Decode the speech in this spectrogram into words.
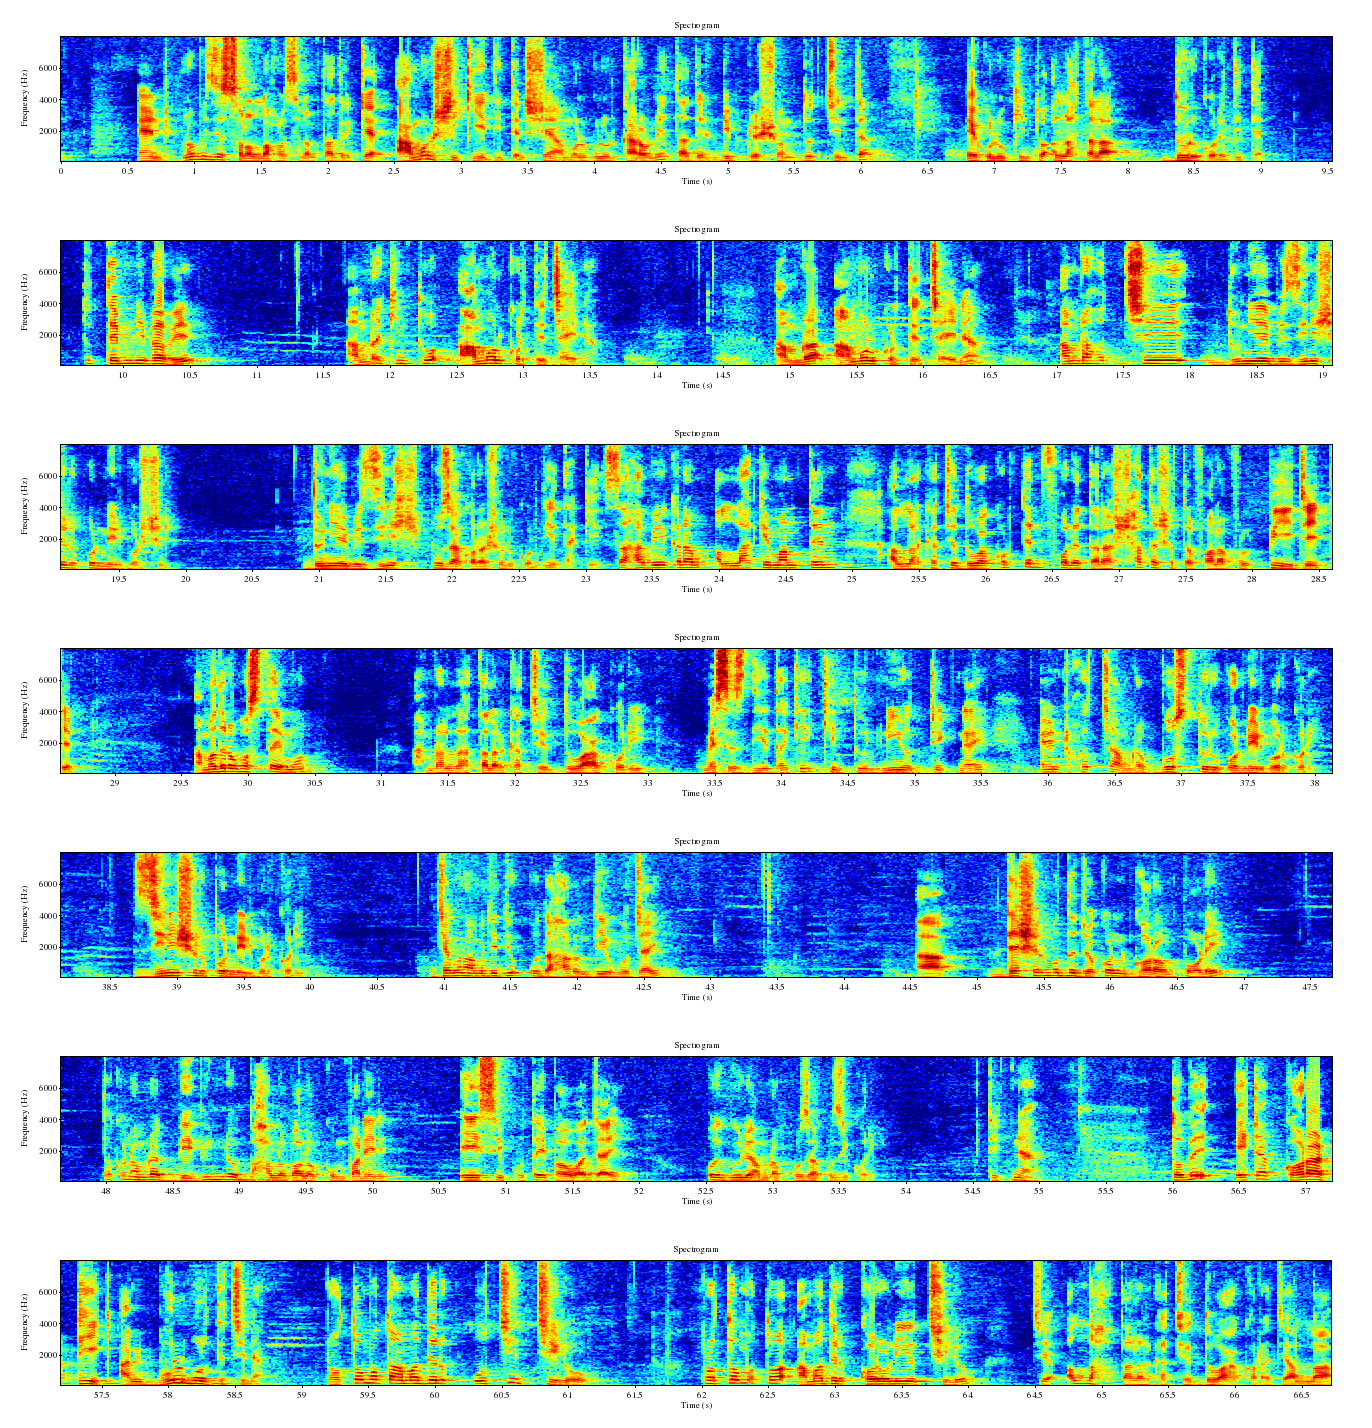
অ্যান্ড নবীজি সাল্লাহ সাল্লাম তাদেরকে আমল শিখিয়ে দিতেন। সে আমলগুলোর কারণে তাদের ডিপ্রেশন দুশ্চিন্তা এগুলো কিন্তু আল্লাহ তালা দূর করে দিতেন। তো তেমনিভাবে আমরা কিন্তু আমল করতে চাই না। আমরা আমল করতে চাই না। আমরা হচ্ছে দুনিয়াবী জিনিসের উপর নির্ভরশীল। দুনিয়াবী জিনিস পূজা করা শুরু করে দিয়ে থাকে। সাহাবি একরাম আল্লাহকে মানতেন, আল্লাহর কাছে দোয়া করতেন, ফলে তারা সাথে সাথে ফলাফল পেয়ে যেতেন। আমাদের অবস্থা এমন, আমরা আল্লাহ তালার কাছে দোয়া করি মেসেজ দিয়ে থাকি, কিন্তু নিয়ত ঠিক নাই অ্যান্ড হচ্ছে আমরা বস্তুর উপর নির্ভর করি, জিনিসের উপর নির্ভর করি। যেমন আমি যদি উদাহরণ দিয়ে বোঝাই দেশের মধ্যে যখন গরম পড়ে, তখন আমরা বিভিন্ন ভালো ভালো কোম্পানির এসি কোথায় পাওয়া যায়, ওইগুলো আমরা খোঁজাখুঁজি করি, ঠিক না? তবে এটা করা ঠিক, আমি ভুল বলতেছি না। প্রথমত আমাদের উচিত ছিল, প্রথমত আমাদের করণীয় ছিল যে আল্লাহ তালার কাছে দোয়া করা, যে আল্লাহ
